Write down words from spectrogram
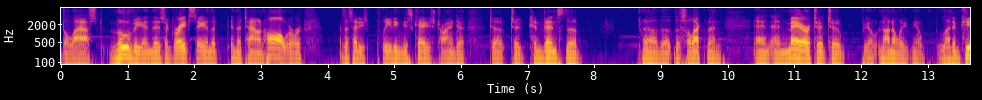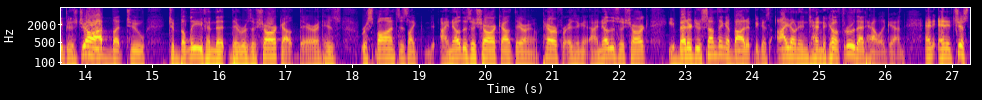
the last movie. And there's a great scene in the in the town hall where, as I said, he's pleading his case, trying to to, to convince the uh, the the selectmen and and mayor to to you know, not only you know let him keep his job, but to to believe him that there was a shark out there. And his response is like, "I know there's a shark out there." I'm paraphrasing it. I know there's a shark. You better do something about it because I don't intend to go through that hell again. And and it's just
